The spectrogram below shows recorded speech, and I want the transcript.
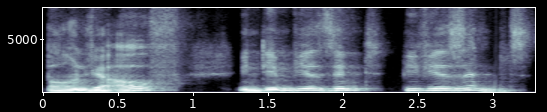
Bauen wir auf, indem wir sind, wie wir sind.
